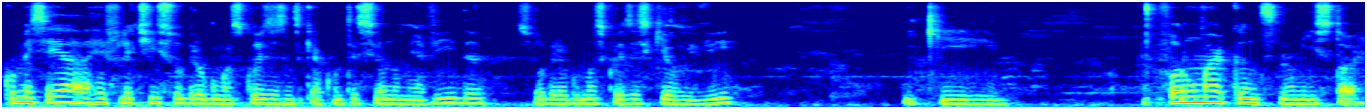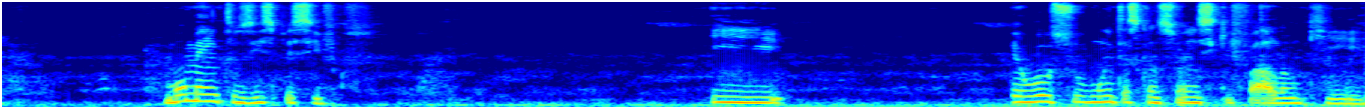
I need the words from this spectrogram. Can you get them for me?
Comecei a refletir sobre algumas coisas que aconteceu na minha vida, sobre algumas coisas que eu vivi e que foram marcantes na minha história. Momentos específicos. E eu ouço muitas canções que falam que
